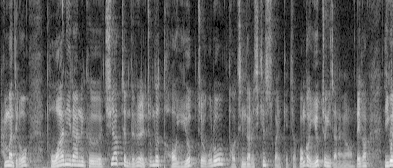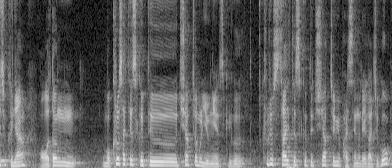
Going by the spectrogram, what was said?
한마디로 보안이라는 그 취약점들을 좀 더 더 위협적으로 더 증가를 시킬 수가 있겠죠. 뭔가 위협적이잖아요. 내가 이것이 그냥 어떤 뭐 cross-site script 취약점을 이용해서 그 cross-site script 취약점이 발생을 해가지고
